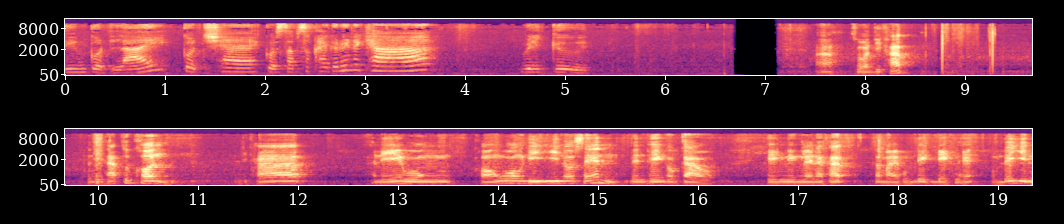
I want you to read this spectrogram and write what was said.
ลืมกดไลค์ กดแชร์ กด Subscribe กันด้วยนะคะ Very good อะสวัสดีครับ สวัสดีครับทุกคน สวัสดีครับ อันนี้วงของวง The Innocent เป็นเพลงเก่าๆ เพลงหนึ่งเลยนะครับ สมัยผมเด็กๆเลย ผมได้ยิน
